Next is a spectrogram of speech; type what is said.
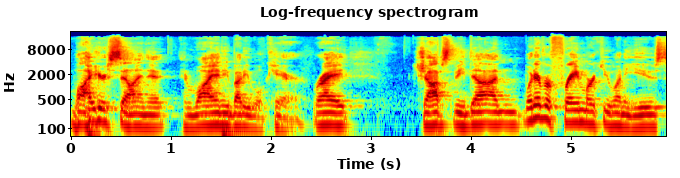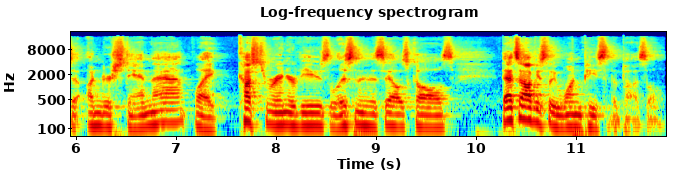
why you're selling it, and why anybody will care, right? Jobs to be done, whatever framework you want to use to understand that, like customer interviews, listening to sales calls, that's obviously one piece of the puzzle.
